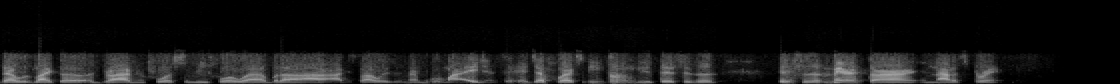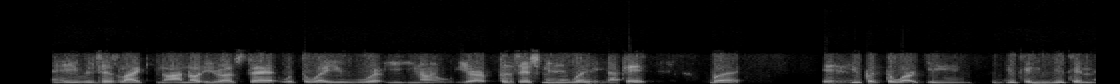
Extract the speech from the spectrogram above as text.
that was like a, a driving force for me for a while. But uh, I, I just always remember what my agent said. Jeff Fletcher he told me that this is a this is a marathon and not a sprint. And he was just like, you know, I know you're upset with the way you were, you, you know, your positioning and where you got picked, but if you put the work in, you can you can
